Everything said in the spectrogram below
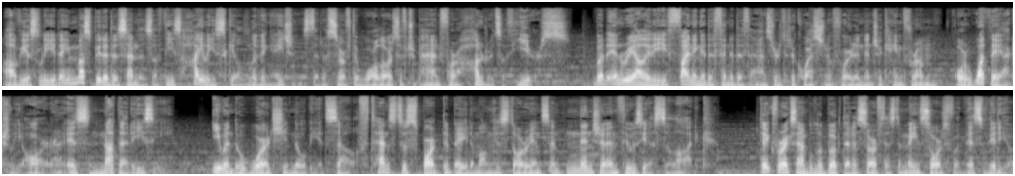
Obviously, they must be the descendants of these highly skilled living agents that have served the warlords of Japan for hundreds of years. But in reality, finding a definitive answer to the question of where the ninja came from, or what they actually are, is not that easy. Even the word shinobi itself tends to spark debate among historians and ninja enthusiasts alike. Take for example the book that has served as the main source for this video,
